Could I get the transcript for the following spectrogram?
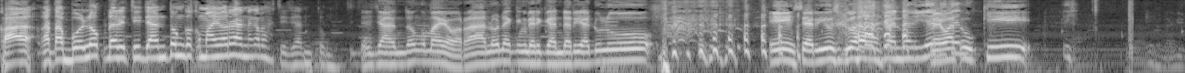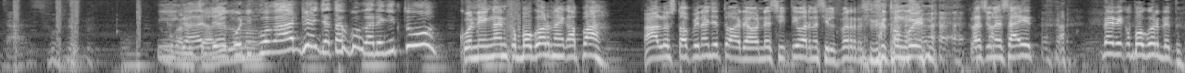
Ka- kata Buluk dari Cijantung ke Kemayoran naik apa? Cijantung. Jadi jantung Kemayoran, lo naik yang dari Gandaria dulu. Ih serius gua. Gandaria Lewat kan- Uki. Ih gak ada, lu, gua di gua gak ada, jatah gua gak ada yang itu. Kuningan ke Bogor naik apa? Ah, lu stopin aja tuh ada Honda City warna silver ditungguin. Rasuna Said. Dari ke Bogor dah tuh.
